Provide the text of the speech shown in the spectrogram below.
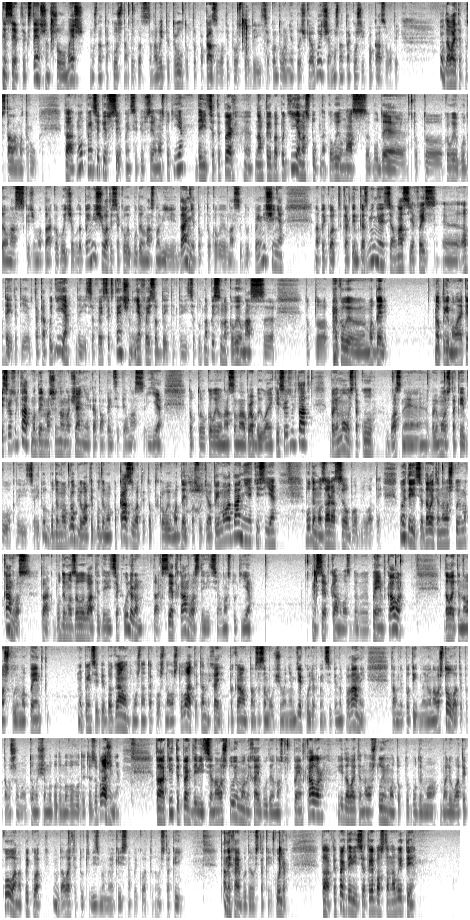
Insert Extension, Show Mesh. Можна також, наприклад, встановити true, тобто показувати просто, дивіться, контрольні точки обличчя, можна також їх показувати. Ну, давайте поставимо true. Так, ну, в принципі, все. В принципі, все у нас тут є. Дивіться, тепер е, нам треба подія наступна, коли у нас буде, тобто, коли буде у нас, скажімо так, обличчя буде переміщуватися, коли буде у нас нові дані, тобто, коли у нас йдуть переміщення. Наприклад, картинка змінюється. У нас є Face е, Updated, є така подія. Дивіться, Face Extension, є Face Updated. Дивіться, тут написано, коли у нас, е, тобто, коли модель отримала якийсь результат, модель машинного навчання, яка там, в принципі, у нас є. Тобто, коли у нас вона обробила якийсь результат, беремо ось таку, власне, беремо ось такий блок. Дивіться. І тут будемо оброблювати, будемо показувати. Тобто, коли модель, по суті, отримала дані, якісь є, будемо зараз це оброблювати. Ну і дивіться, давайте налаштуємо Canvas. Так, будемо заливати, дивіться, кольором. Так, Set Canvas, дивіться, у нас тут є Set Canvas е, Paint Color. Давайте налаштуємо Paint. Ну, в принципі, бекграунд можна також налаштувати. Та нехай бекграунд там за замовчуванням є, колір, в принципі, непоганий. Там не потрібно його налаштовувати, тому що ми, тому що ми будемо виводити зображення. Так, і тепер дивіться, налаштуємо. Нехай буде у нас тут Paint Color. І давайте налаштуємо, тобто будемо малювати коло. Наприклад, ну, давайте тут візьмемо якийсь, наприклад, ось такий. Та нехай буде ось такий колір. Так, тепер дивіться, треба встановити.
